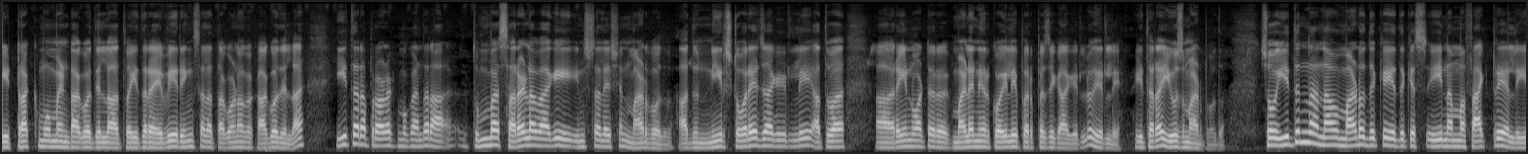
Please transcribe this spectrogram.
ಈ ಟ್ರಕ್ ಮೂಮೆಂಟ್ ಆಗೋದಿಲ್ಲ ಅಥವಾ ಈ ಥರ ಹೆವಿ ರಿಂಗ್ಸ್ ಎಲ್ಲ ತೊಗೊಂಡೋಗಕ್ಕೆ ಆಗೋದಿಲ್ಲ, ಈ ಥರ ಪ್ರಾಡಕ್ಟ್ ಮುಖಾಂತರ ತುಂಬ ಸರಳವಾಗಿ ಇನ್ಸ್ಟಾಲೇಷನ್ ಮಾಡ್ಬೋದು. ಅದು ನೀರು ಸ್ಟೋರೇಜ್ ಆಗಿರಲಿ ಅಥವಾ ರೈನ್ ವಾಟರ್ ಮಳೆ ನೀರು ಕೊಯ್ಲಿ ಪರ್ಪಸಿಗಾಗಿರಲು ಇರಲಿ, ಈ ಥರ ಯೂಸ್ ಮಾಡ್ಬೋದು. ಸೊ ಇದನ್ನು ನಾವು ಮಾಡೋದಕ್ಕೆ ಇದಕ್ಕೆ ಈ ನಮ್ಮ ಫ್ಯಾಕ್ಟ್ರಿಯಲ್ಲಿ ಈ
